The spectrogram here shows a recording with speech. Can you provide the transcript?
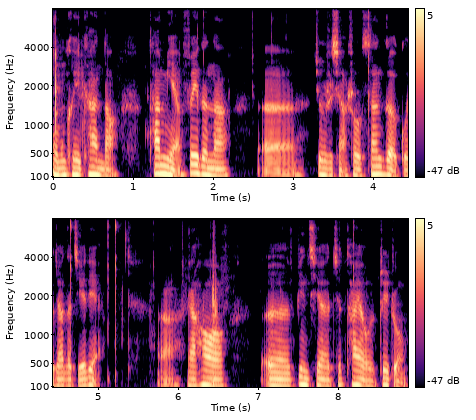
我们可以看到它免费的呢呃就是享受三个国家的节点啊，然后呃并且就它有这种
